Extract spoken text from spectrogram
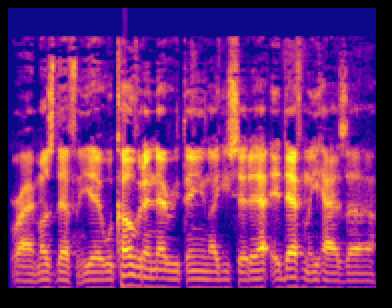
Right, most definitely. Yeah, with COVID and everything, like you said, it, it definitely has uh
